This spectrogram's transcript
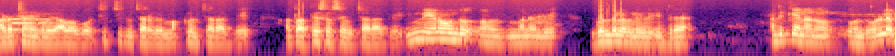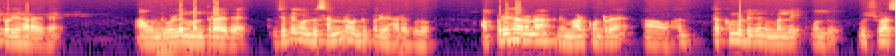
ಅಡಚಣೆಗಳು ಯಾವಾಗೋ, ಚಿಕ್ಕ ಚಿಕ್ಕ ವಿಚಾರಗಳು ಮಕ್ಕಳ ವಿಚಾರ ಆಗಲಿ, ಅಥವಾ ಅತ್ತೆ ಸೊಸೆ ವಿಚಾರ ಆಗಲಿ, ಇನ್ನೇನೋ ಒಂದು ಮನೆಯಲ್ಲಿ ಗೊಂದಲಗಳು ಇದ್ದರೆ ಅದಕ್ಕೆ ನಾನು ಒಂದು ಒಳ್ಳೆ ಪರಿಹಾರ ಇದೆ. ಆ ಒಂದು ಒಳ್ಳೆ ಮಂತ್ರ ಇದೆ. ಜೊತೆಗೆ ಒಂದು ಸಣ್ಣ ಒಂದು ಪರಿಹಾರಗಳು. ಆ ಪರಿಹಾರನ ನೀವು ಮಾಡಿಕೊಂಡ್ರೆ ಅದು ತಕ್ಕ ಮಟ್ಟಿಗೆ ನಿಮ್ಮಲ್ಲಿ ಒಂದು ವಿಶ್ವಾಸ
